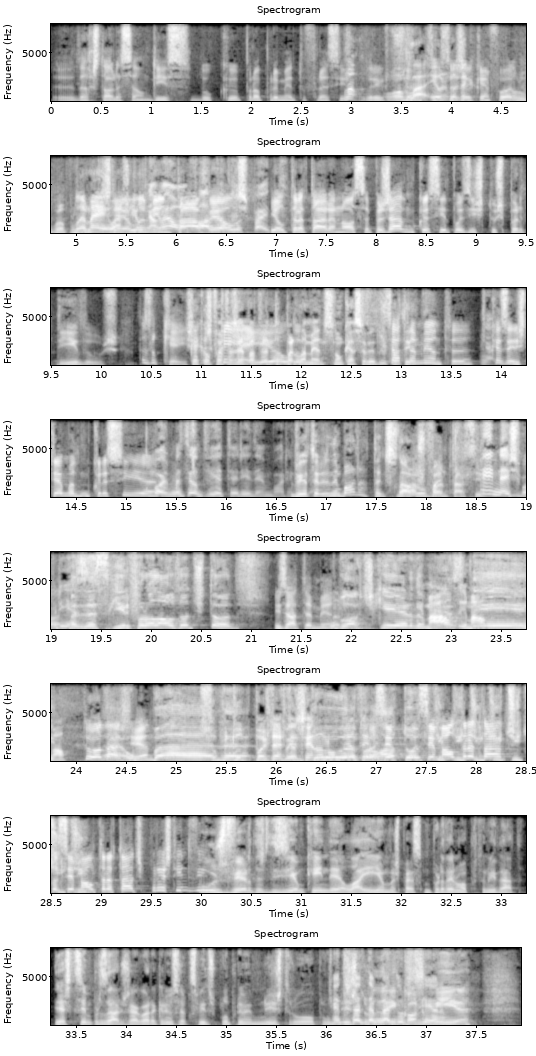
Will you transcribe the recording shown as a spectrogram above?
da restauração disse do que propriamente o Francisco Não, Rodrigues ouve lá, Santos, eu- seja é que quem for. o problema é, eu acho que ele- é uma falta lamentável respeito. ele tratar a nossa... Para já a democracia, depois isto dos partidos. Mas o que é isto? O que é que ele foi fazer é para a frente do ele? Parlamento se não quer saber dos partidos? Exatamente. Quer dizer, isto é uma democracia. Pois, mas eu devia ter ido embora. Devia ter ido embora, tem que se dar Claro, levanta-se e É inexperiente. Mas a seguir foram lá os outros todos. Exatamente. O Bloco de Esquerda, E mal, o PSD, e mal, e mal. Toda a ah, gente. PAN, Sobretudo depois desta cena, não deviam ter ser, para todos, ser maltratados, para ser maltratados por este indivíduo. Os verdes diziam que ainda lá iam, mas parece que me perderam a oportunidade. Estes empresários já agora queriam ser recebidos pelo Primeiro-Ministro ou pelo Ministro da. Economia,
